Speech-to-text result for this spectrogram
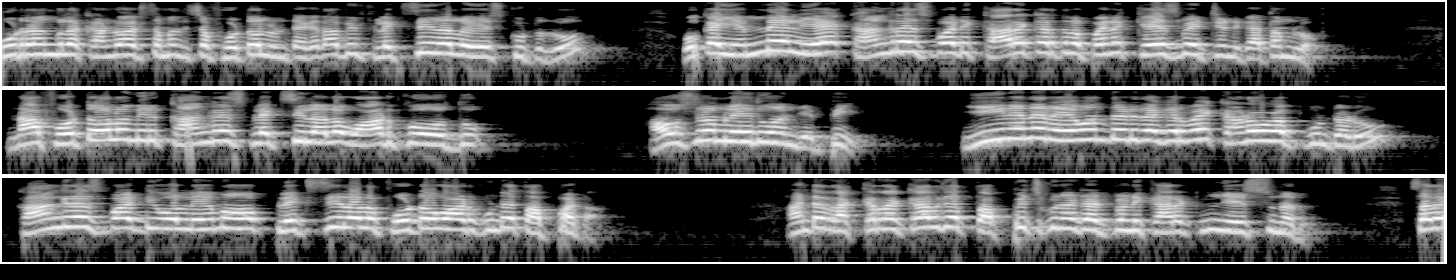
మూడు రంగుల కండువాకి సంబంధించిన ఫోటోలు ఉంటాయి కదా అవి ఫ్లెక్సీలలో వేసుకుంటారు ఒక ఎమ్మెల్యే కాంగ్రెస్ పార్టీ కార్యకర్తల పైన కేసు పెట్టిండు గతంలో. నా ఫోటోలో మీరు కాంగ్రెస్ ఫ్లెక్సీలలో వాడుకోవద్దు. అవసరం లేదు అని చెప్పి. ఈయననే రేవంత్ రెడ్డి దగ్గర పోయి కండవ కప్పుకుంటాడు. కాంగ్రెస్ పార్టీ వాళ్ళు ఏమో ఫ్లెక్సీలలో ఫోటో వాడుకుంటే తప్పట. అంటే రకరకాలుగా తప్పించుకునేటటువంటి కార్యక్రమం చేస్తున్నారు. సరే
